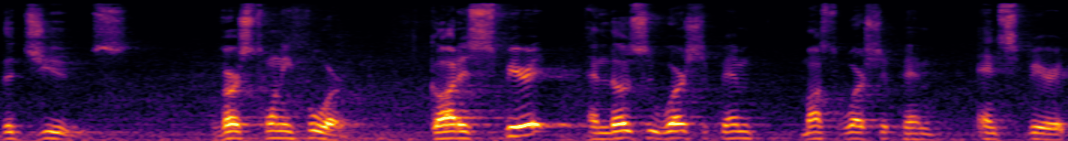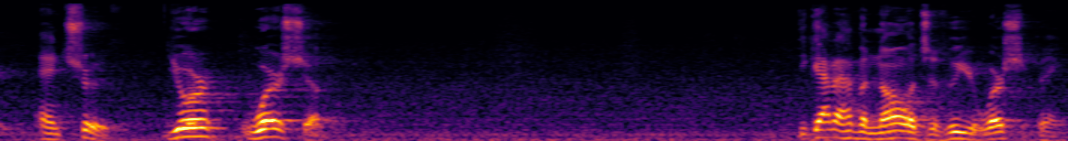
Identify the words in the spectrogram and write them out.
the Jews. Verse 24 God is spirit, and those who worship him must worship him in spirit and truth. Your worship You got to have a knowledge of who you're worshiping.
